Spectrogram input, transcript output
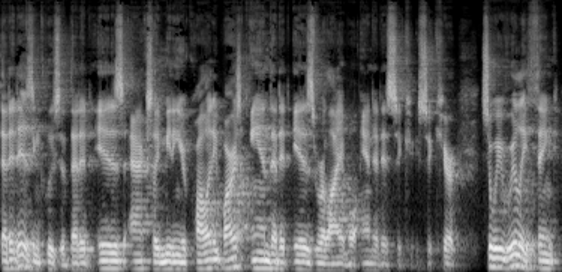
that it is inclusive, that it is actually meeting your quality bars, and that it is reliable and it is secure. So we really think,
